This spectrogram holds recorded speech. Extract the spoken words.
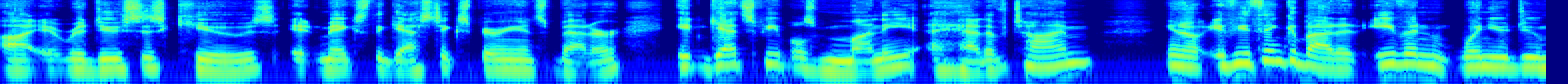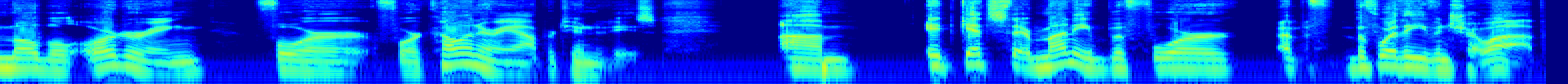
uh, it reduces queues, it makes the guest experience better, it gets people's money ahead of time. You know, if you think about it, even when you do mobile ordering for for culinary opportunities, um, it gets their money before uh, before they even show up.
